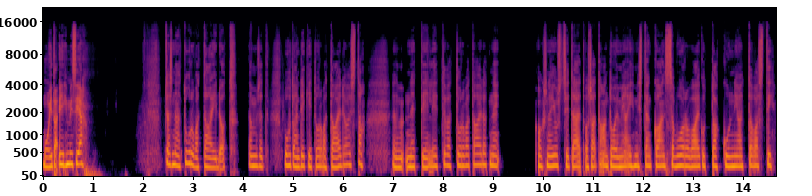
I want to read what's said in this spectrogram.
muita ihmisiä. Mitäs nämä turvataidot, tämmöiset, puhutaan digiturvataidoista, nettiin liittyvät turvataidot, niin onko ne just sitä, että osataan toimia ihmisten kanssa, vuorovaikuttaa kunnioittavasti,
